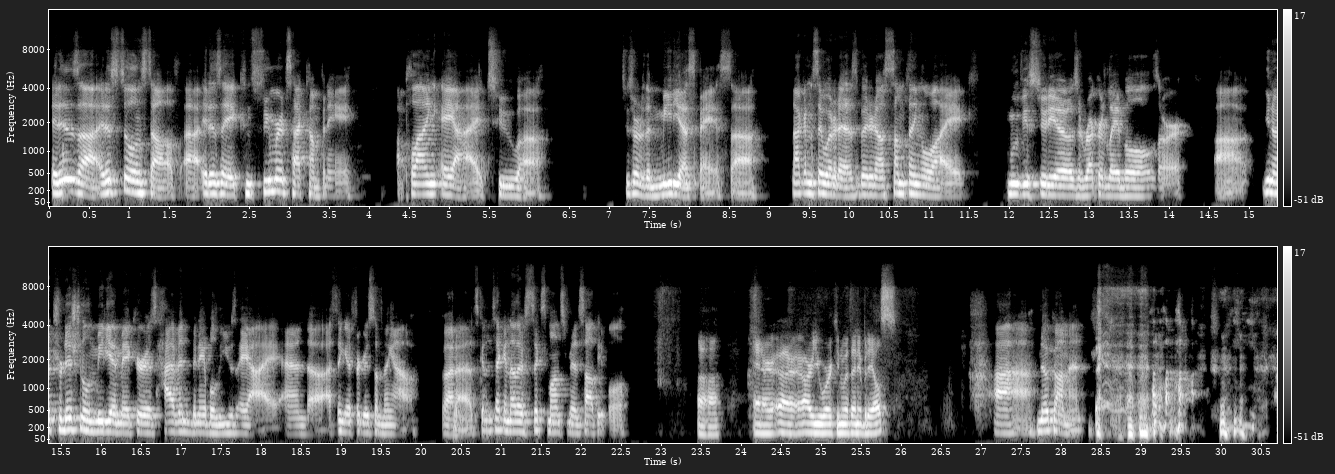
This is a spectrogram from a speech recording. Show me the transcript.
it is uh, it is still in stealth. Uh, it is a consumer tech company applying AI to uh, to sort of the media space. Uh, not going to say what it is, but you know something like movie studios or record labels or you know traditional media makers haven't been able to use AI, and I think I figured something out but uh, it's going to take another six months for me to tell people. Uh huh. And are, are, are you working with anybody else? Uh, no comment.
